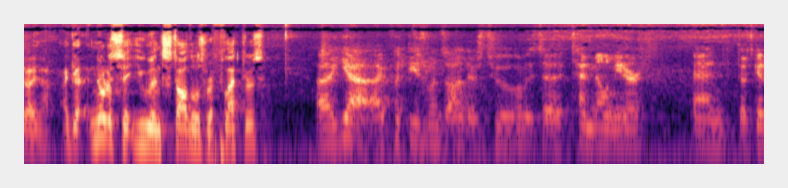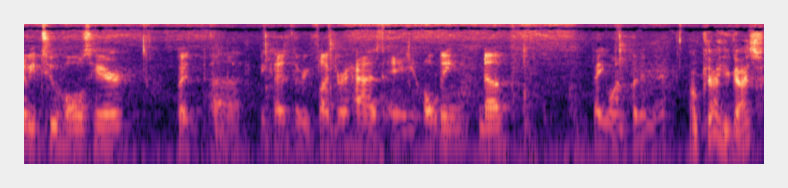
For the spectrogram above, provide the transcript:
I, I got, notice that you installed those reflectors. Uh, yeah, I put these ones on. There's two of them. It's a 10 millimeter, and there's going to be two holes here, but uh, because the reflector has a holding nub that you want to put in there. Okay, you guys.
